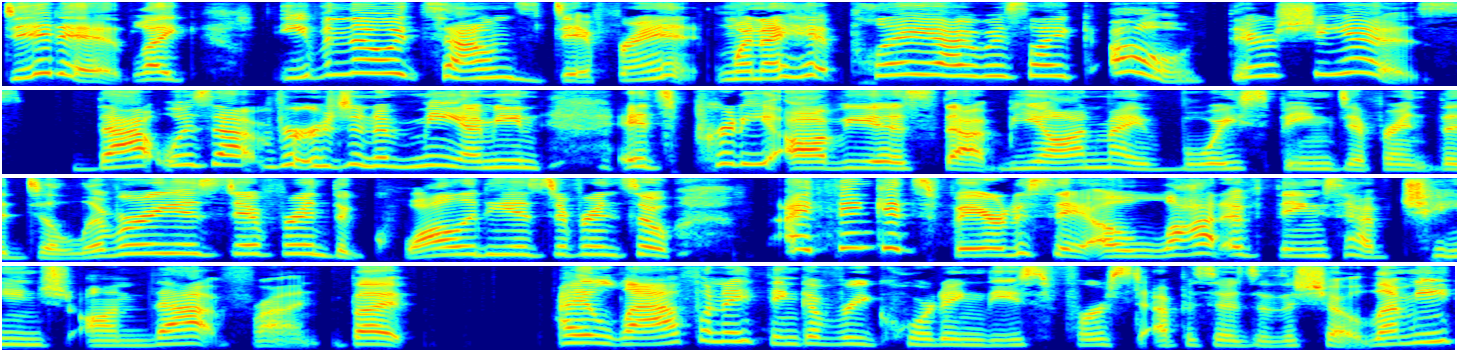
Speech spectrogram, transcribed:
did it. Like, even though it sounds different, when I hit play, I was like, oh, there she is. That was that version of me. I mean, it's pretty obvious that beyond my voice being different, the delivery is different, the quality is different. So I think it's fair to say a lot of things have changed on that front. But I laugh when I think of recording these first episodes of the show. Let me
